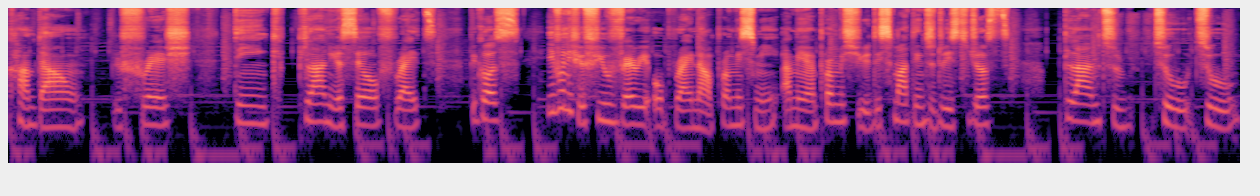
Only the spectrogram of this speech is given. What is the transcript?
calm down, refresh, think, plan yourself, right? Because even if you feel very up right now, promise me. I mean, I promise you, the smart thing to do is to just plan to to to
